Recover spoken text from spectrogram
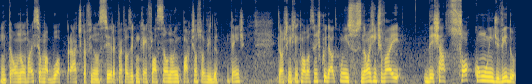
Então não vai ser uma boa prática financeira que vai fazer com que a inflação não impacte na sua vida, entende? Então acho que a gente tem que tomar bastante cuidado com isso, senão a gente vai deixar só com o indivíduo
